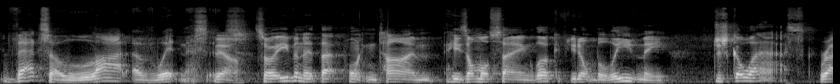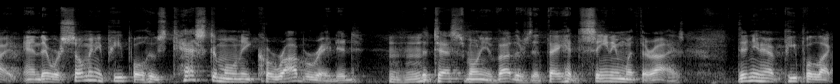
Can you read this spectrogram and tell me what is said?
That's a lot of witnesses. Yeah. So even at that point in time, he's almost saying, look, if you don't believe me, just go ask. Right. And there were so many people whose testimony corroborated Mm-hmm. the testimony of others that they had seen him with their eyes. Then you have people like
